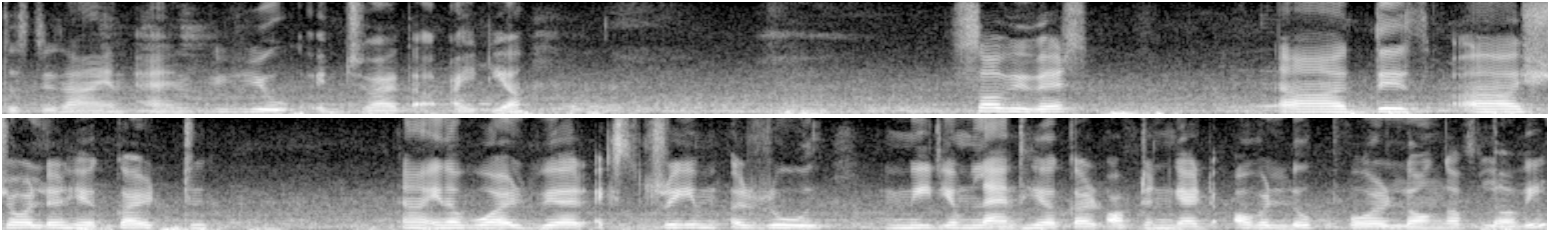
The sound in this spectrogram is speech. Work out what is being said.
this design and you enjoy the idea. So, viewers, uh, this uh, shoulder haircut uh, in a world where extreme rule medium length haircut often get overlooked for longer fluffy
